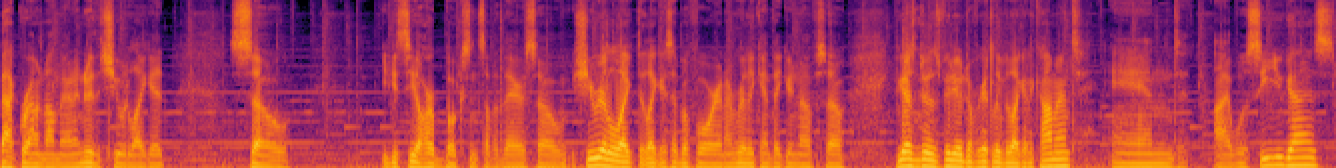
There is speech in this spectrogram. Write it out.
background on there, and I knew that she would like it. So you can see all her books and stuff there. So she really liked it, like I said before, and I really can't thank you enough. So if you guys enjoyed this video, don't forget to leave a like and a comment, and I will see you guys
